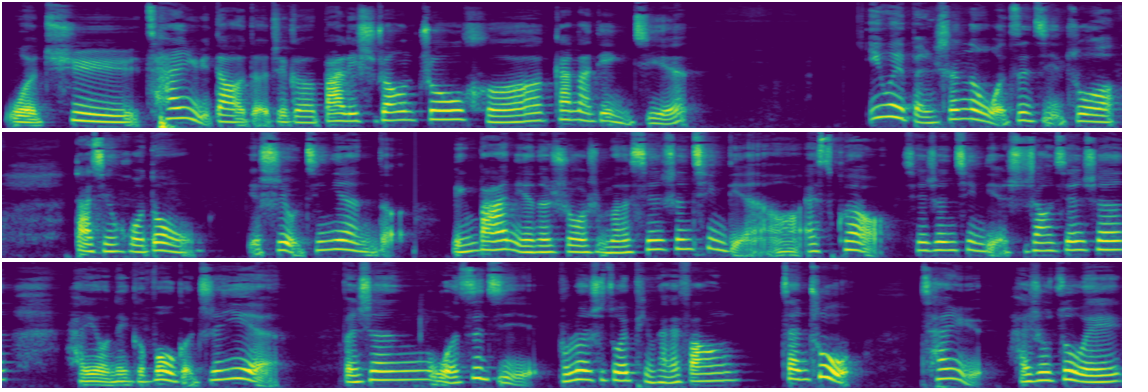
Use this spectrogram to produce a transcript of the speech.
我去参与到的这个巴黎时装周和戛纳电影节，因为本身呢我自己做大型活动也是有经验的。零八年的时候，什么先生庆典啊，Esquire 先生庆典、时尚先生，还有那个 Vogue 之夜，本身我自己不论是作为品牌方赞助参与，还是作为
